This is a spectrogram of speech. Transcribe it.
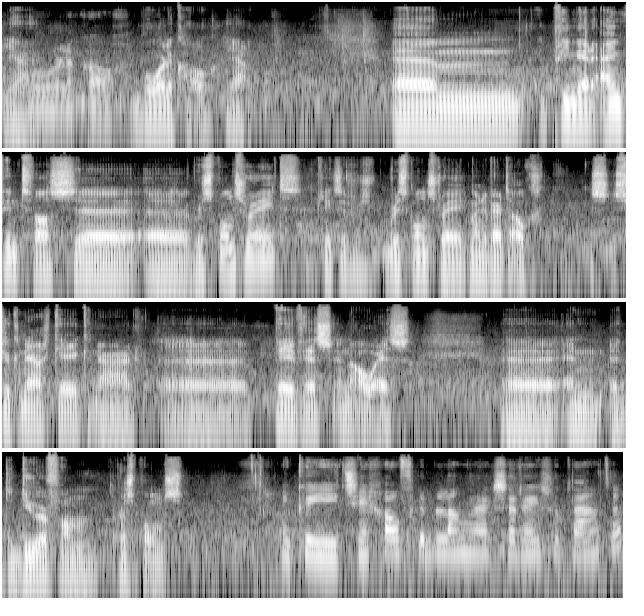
ja, behoorlijk hoog. Behoorlijk hoog, ja. Um, het primaire eindpunt was response rate, objective response rate... maar er werd ook secundair gekeken naar PFS en OS... en de duur van respons. En kun je iets zeggen over de belangrijkste resultaten?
